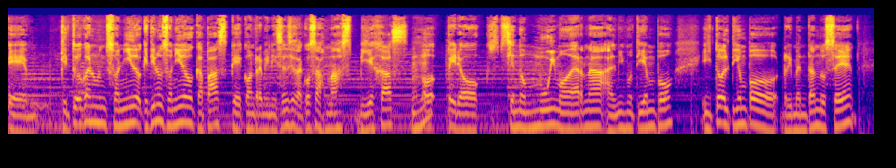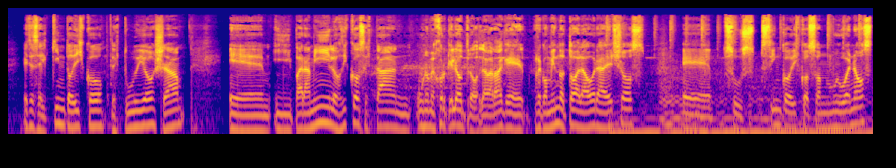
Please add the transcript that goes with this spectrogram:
eh, que tocan un sonido, que tiene un sonido capaz que con reminiscencias a cosas más viejas, o- pero siendo muy moderna al mismo tiempo y todo el tiempo reinventándose. Este es el quinto disco de estudio ya. Eh, y para mí los discos están uno mejor que el otro. La verdad que recomiendo toda la obra de ellos. Eh, sus cinco discos son muy buenos.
